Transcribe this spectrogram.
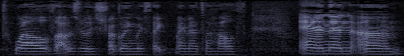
twelve, I was really struggling with like my mental health. And then um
